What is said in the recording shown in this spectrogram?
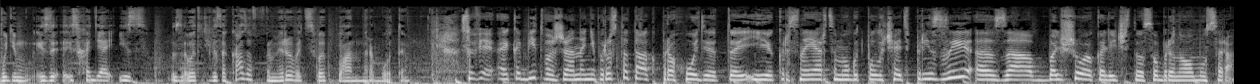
будем, исходя из вот этих заказов, формировать свой план работы. София, эко-битва же, она не просто так проходит, и красноярцы могут получать призы э, за большое количество собранного мусора.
